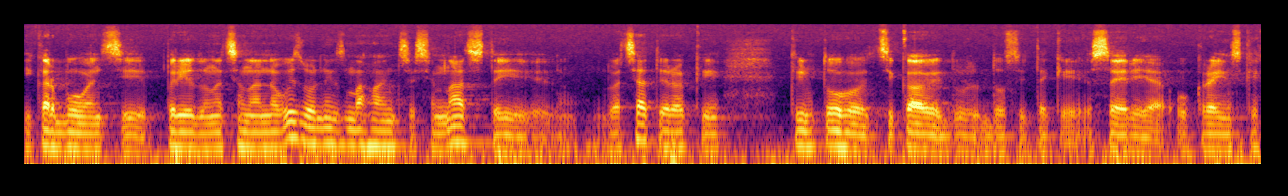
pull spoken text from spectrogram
і карбованці періоду національно-визвольних змагань, це 17-20 роки. Крім того, цікаві дуже досить таки серія українських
